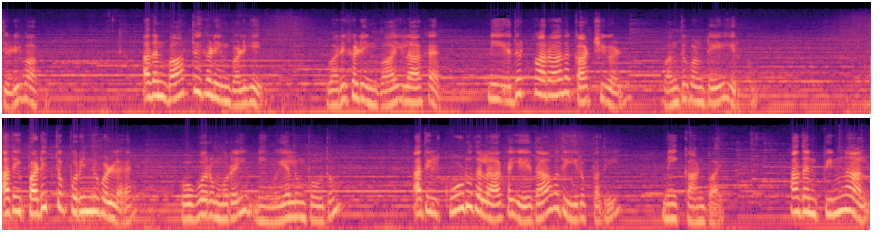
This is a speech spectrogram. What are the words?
தெளிவாகும். அதன் வார்த்தைகளின் வழியே வரிகளின் வாயிலாக நீ எதிர்பாராத காட்சிகள் வந்து கொண்டே இருக்கும். அதை படித்து புரிந்து கொள்ள ஒவ்வொரு முறை நீ முயலும் போதும். அதில் கூடுதலாக ஏதாவது இருப்பதை நீ காண்பாய். அதன் பின்னால்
